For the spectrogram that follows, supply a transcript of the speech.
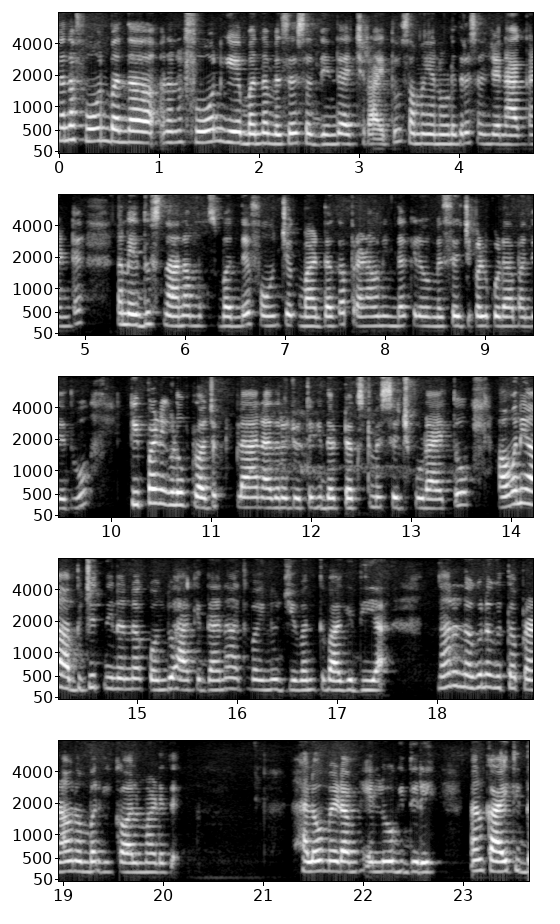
ನನ್ನ ಫೋನ್ ಬಂದ, ನನ್ನ ಫೋನ್ಗೆ ಬಂದ ಮೆಸೇಜ್ ಸದ್ದಿಂದ ಎಚ್ಚರ ಆಯಿತು. ಸಮಯ ನೋಡಿದರೆ ಸಂಜೆ ನಾಲ್ಕು ಗಂಟೆ. ನಾನು ಎದ್ದು ಸ್ನಾನ ಮುಗಿಸ್ ಬಂದೆ. ಫೋನ್ ಚೆಕ್ ಮಾಡಿದಾಗ ಪ್ರಣವ್ನಿಂದ ಕೆಲವು ಮೆಸೇಜ್ಗಳು ಕೂಡ ಬಂದಿದ್ವು. ಟಿಪ್ಪಣಿಗಳು ಪ್ರಾಜೆಕ್ಟ್ ಪ್ಲ್ಯಾನ್ ಅದರ ಜೊತೆಗಿದ್ದ ಟೆಕ್ಸ್ಟ್ ಮೆಸೇಜ್ ಕೂಡ ಆಯಿತು. ಅವನೇ ಆ ಅಭಿಜಿತ್ ನಿನ್ನನ್ನು ಕೊಂದು ಹಾಕಿದ್ದಾನ ಅಥವಾ ಇನ್ನೂ ಜೀವಂತವಾಗಿದ್ದೀಯಾ? ನಾನು ನಗು ನಗುತ್ತಾ ಪ್ರಣವ್ ನಂಬರ್ಗೆ ಕಾಲ್ ಮಾಡಿದೆ. ಹಲೋ ಮೇಡಮ್ ಹೋಗಿದ್ದೀರಿ? ನಾನು ಕಾಯ್ತಿದ್ದ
